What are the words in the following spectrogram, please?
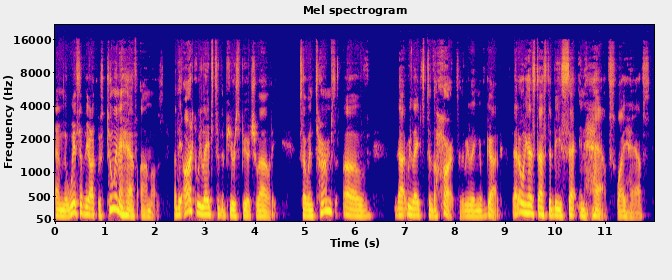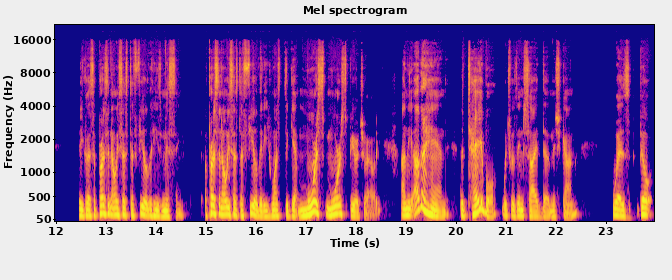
and the width of the ark was two and a half amos. Now the ark relates to the pure spirituality. So in terms of that relates to the heart, to the relating of God. That always has to, be set in halves. Why halves? Because a person always has to feel that he's missing. A person always has to feel that he wants to get more, more spirituality. On the other hand, the table, which was inside the Mishkan, was built,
